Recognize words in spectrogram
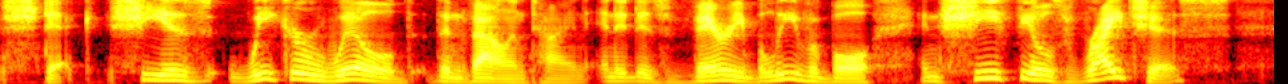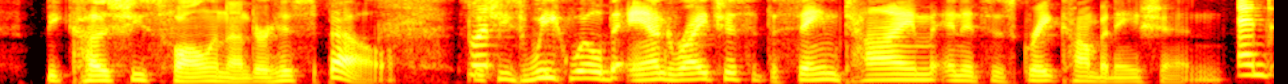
shtick. She is weaker willed than Valentine, and it is very believable. And she feels righteous because she's fallen under his spell. So But- she's weak willed and righteous at the same time, and it's this great combination. And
